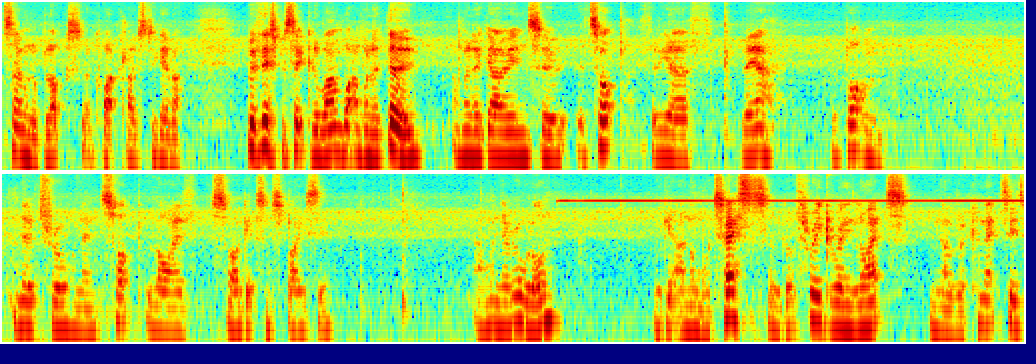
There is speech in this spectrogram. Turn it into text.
terminal blocks are quite close together. With this particular one, what I'm going to do, I'm going to go into the top for the earth there the bottom neutral and then top live so I get some spacing and when they're all on we get our normal test. So we've got three green lights we know we're connected.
